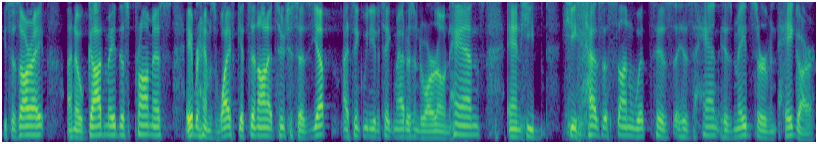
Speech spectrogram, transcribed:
He says, All right, I know God made this promise. Abraham's wife gets in on it too. She says, Yep, I think we need to take matters into our own hands. And he, he has a son with his, his, hand, his maidservant, Hagar.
